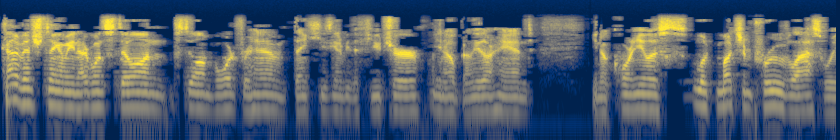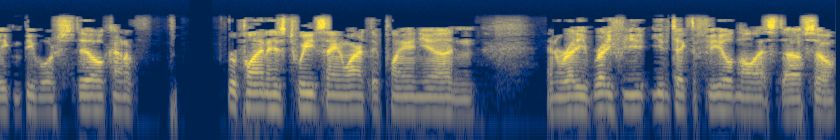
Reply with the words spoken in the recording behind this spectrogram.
kind of interesting. I mean, everyone's still on still on board for him think he's going to be the future, you know. But on the other hand, you know, Cornelius looked much improved last week, and people are still kind of replying to his tweet saying, "Why aren't they playing you?" and and ready ready for you, you to take the field and all that stuff. So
